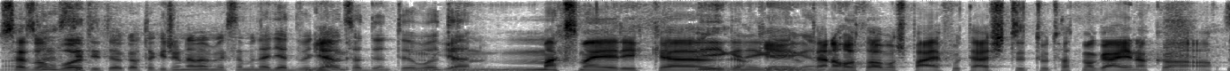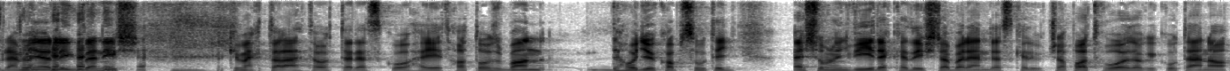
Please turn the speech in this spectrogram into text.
szezon a volt. City-től kaptak, csak nem emlékszem, hogy negyed vagy nyolcad döntő volt. Igen, Max Meyerékkel, Igen, aki igen, igen. utána hatalmas pályafutást tudhat magáénak a, a Premier League-ben is, aki megtalálta a helyét hatosban, de hogy ők abszolút egy elsősorban egy védekezésre berendezkedő csapat volt, akik utána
